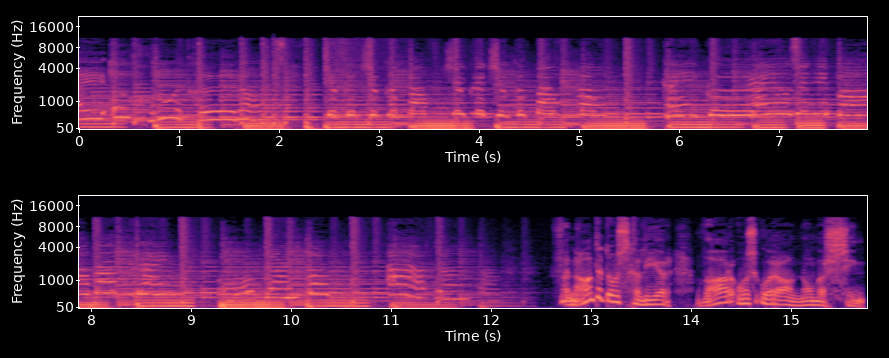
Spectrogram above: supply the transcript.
hy 'n groot geraas. Chukka chukka puff chukka chukka puff puff kyk hoe ry ons in die baba trein op drand op af drand af Vanaand het ons geleer waar ons oral nommers sien.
